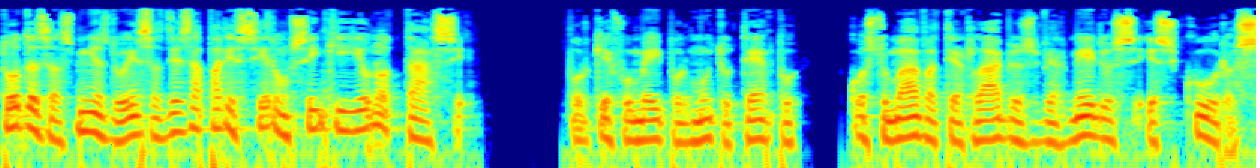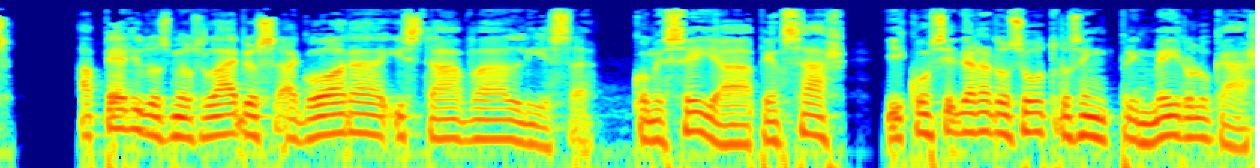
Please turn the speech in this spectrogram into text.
todas as minhas doenças desapareceram sem que eu notasse. Porque fumei por muito tempo, costumava ter lábios vermelhos escuros. A pele dos meus lábios agora estava lisa. Comecei a pensar e considerar os outros em primeiro lugar.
